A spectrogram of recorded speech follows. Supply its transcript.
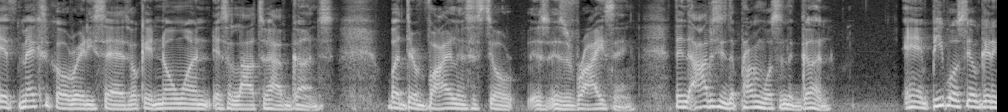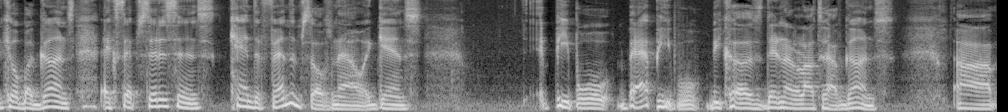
if Mexico already says, okay, no one is allowed to have guns, but their violence is still is, is rising, then obviously the problem wasn't the gun. And people are still getting killed by guns, except citizens can't defend themselves now against people, bad people, because they're not allowed to have guns. Uh,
